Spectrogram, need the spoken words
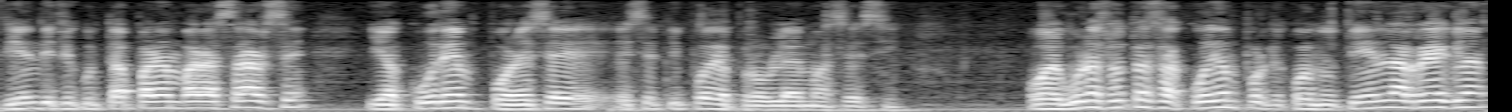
tienen dificultad para embarazarse y acuden por ese, ese tipo de problemas, Ceci. O algunas otras acuden porque cuando tienen la regla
